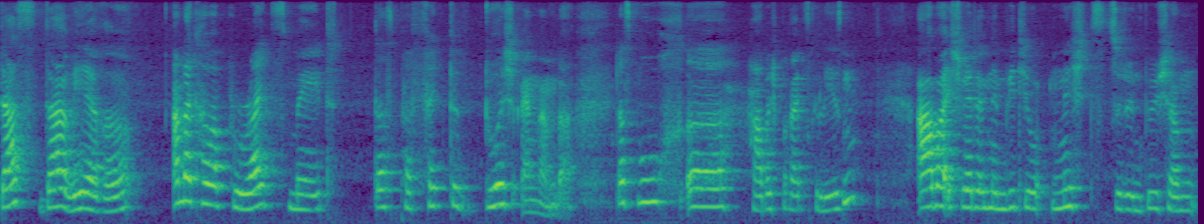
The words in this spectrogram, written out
Das da wäre Undercover Bridesmaid, das perfekte Durcheinander. Das Buch äh, habe ich bereits gelesen aber ich werde in dem Video nichts zu den Büchern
